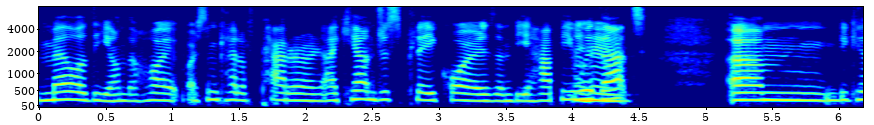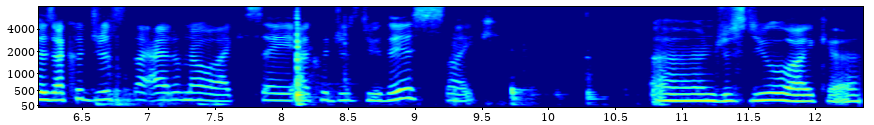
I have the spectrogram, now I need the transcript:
melody on the harp or some kind of pattern. I can't just play chords and be happy with Mhm. that. Um because I could just like, I don't know like say I could just do this like and just do like uh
